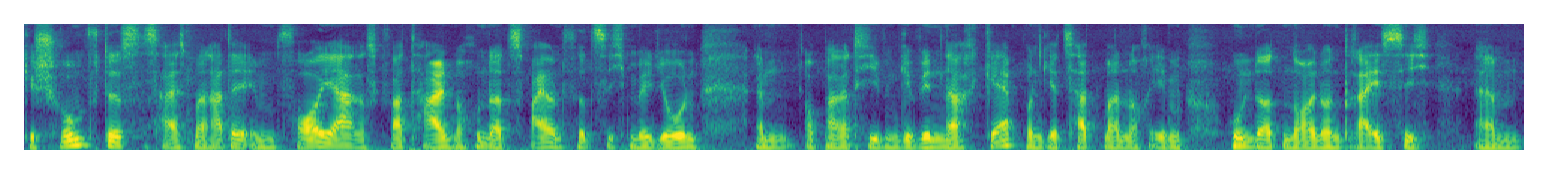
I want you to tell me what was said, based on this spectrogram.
geschrumpft ist. Das heißt, man hatte im Vorjahresquartal noch 142 Millionen ähm, operativen Gewinn nach Gap und jetzt hat man noch eben 139 ähm,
